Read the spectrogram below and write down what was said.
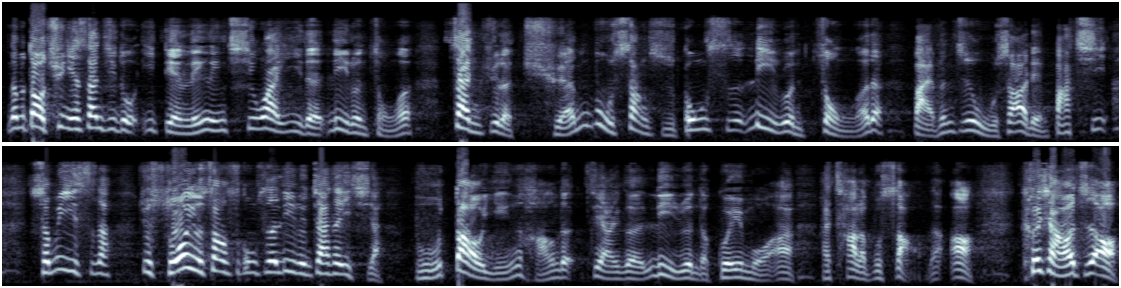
那么到去年三季度，一点零零七万亿的利润总额占据了全部上市公司利润总额的百分之五十二点八七。什么意思呢？就所有上市公。的利润加在一起啊。不到银行的这样一个利润的规模啊，还差了不少的啊，可想而知啊，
